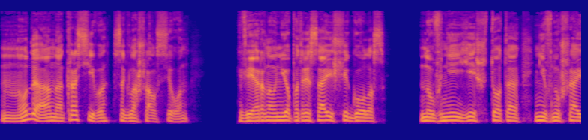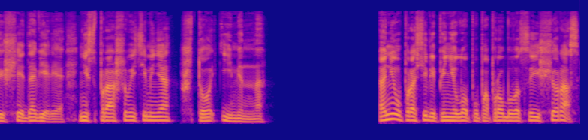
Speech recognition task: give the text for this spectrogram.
«Ну да, она красива», — соглашался он. «Верно, у нее потрясающий голос, но в ней есть что-то, не внушающее доверия. Не спрашивайте меня, что именно». Они упросили Пенелопу попробоваться еще раз,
